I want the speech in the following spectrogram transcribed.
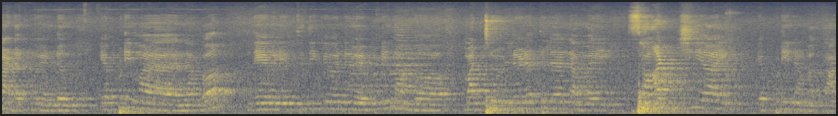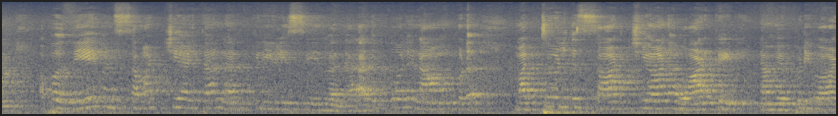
நடக்க வேண்டும்? எப்படி ம நம்ம தேவனை துதிக்க வேண்டும்? எப்படி நம்ம மற்றவர்களிடத்துல நம்மை சாட்சியாய் எப்படி நம்ம காண அப்போ தேவன் சாட்சியாய் தான் நற்கிரிகளை செய்து வந்தார். அதுபோல நாமும் கூட மற்ற சாட்சியான வாழ்க்கை நாம் எப்படி வாழ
